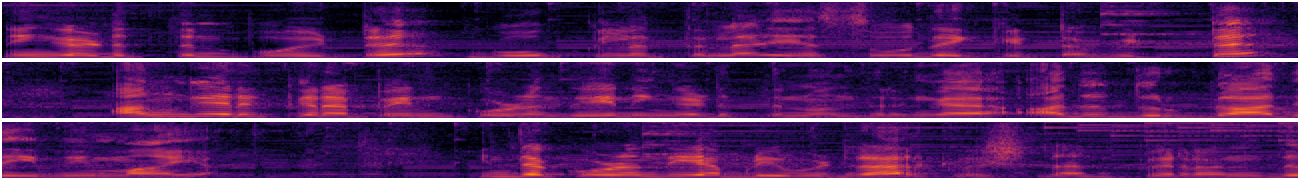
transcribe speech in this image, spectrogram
நீங்கள் எடுத்துன்னு போயிட்டு கோகுலத்தில் யசோதை கிட்ட விட்டு அங்கே இருக்கிற பெண் குழந்தையை நீங்கள் எடுத்துன்னு வந்துருங்க. அது துர்காதேவி மாயா. இந்த குழந்தையை அப்படி விடுறார். கிருஷ்ணன் பிறந்து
